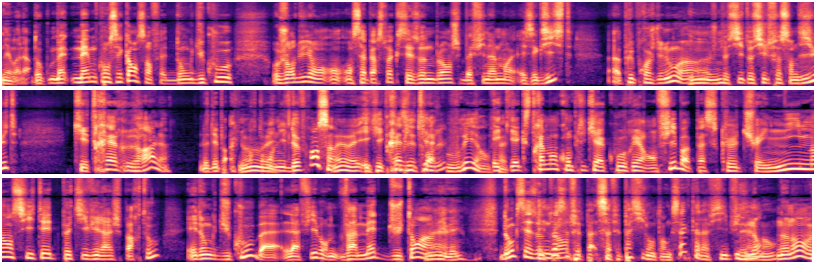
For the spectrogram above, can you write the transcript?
Mais voilà. Donc, même conséquence, en fait. Donc, du coup, aujourd'hui, on, s'aperçoit que ces zones blanches, bah, finalement, elles existent. Euh, plus proches de nous, hein. mmh. je te cite aussi le 78, qui est très rural le département en Ile-de-France, hein, et qui est très compliqué à couvrir, en fait. et qui est extrêmement compliqué à couvrir en fibre parce que tu as une immensité de petits villages partout, et donc du coup, bah, la fibre va mettre du temps à arriver. Donc ces zones ça fait pas ça fait pas si longtemps que ça que tu as la fibre finalement. Non, non, non.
